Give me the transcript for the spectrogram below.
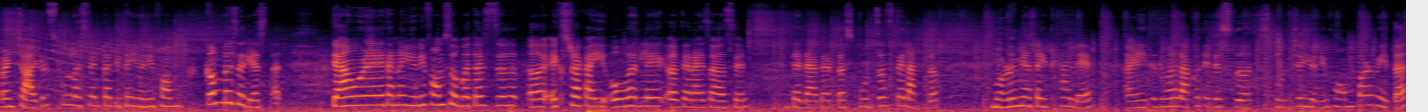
पण चार्टर स्कूल असेल तर तिथे युनिफॉर्म कंपल्सरी असतात. त्यामुळे त्यांना युनिफॉर्मसोबतच एक्स्ट्रा काही ओव्हरले करायचा असेल तर त्याकरता स्कूलचंच ते लागतं. म्हणून मी आता इथे आले आणि ते तुम्हाला दाखवते ते स्कूलचे युनिफॉर्म पण मिळतात.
